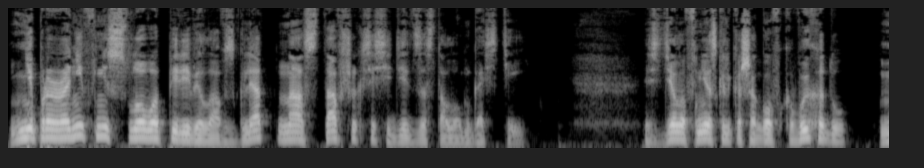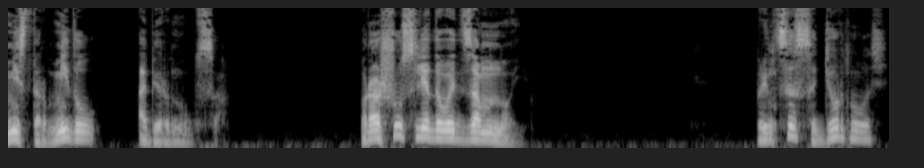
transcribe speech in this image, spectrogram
не проронив ни слова, перевела взгляд на оставшихся сидеть за столом гостей. Сделав несколько шагов к выходу, мистер Мидл обернулся. «Прошу следовать за мной». Принцесса дернулась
